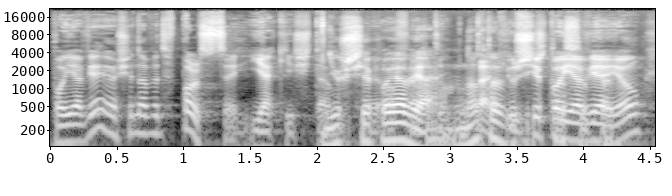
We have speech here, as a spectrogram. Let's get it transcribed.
pojawiają się nawet w Polsce jakieś tam Już się oferty. pojawiają. No tak, to już widzisz, się pojawiają, super.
